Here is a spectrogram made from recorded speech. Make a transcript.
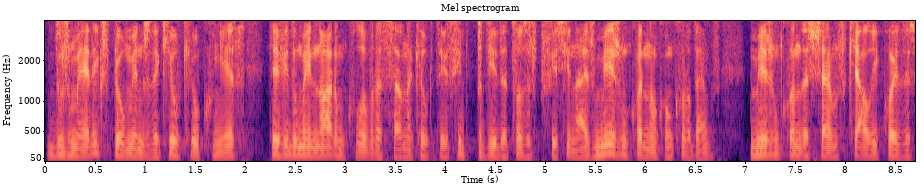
dos médicos, pelo menos daquilo que eu conheço, tem havido uma enorme colaboração naquilo que tem sido pedido a todos os profissionais, mesmo quando não concordamos, mesmo quando achamos que há ali coisas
